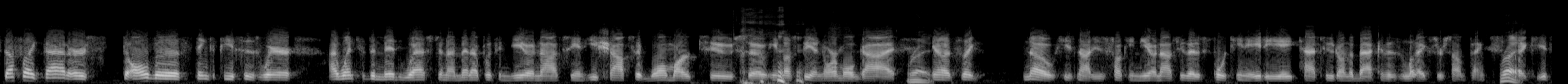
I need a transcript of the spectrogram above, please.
stuff like that, or all the think pieces where I went to the Midwest and I met up with a neo-Nazi and he shops at Walmart too, so he must be a normal guy. Right. You know, it's like, no, he's not. He's a fucking neo-Nazi that has 1488 tattooed on the back of his legs or something. Right. Like it's,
